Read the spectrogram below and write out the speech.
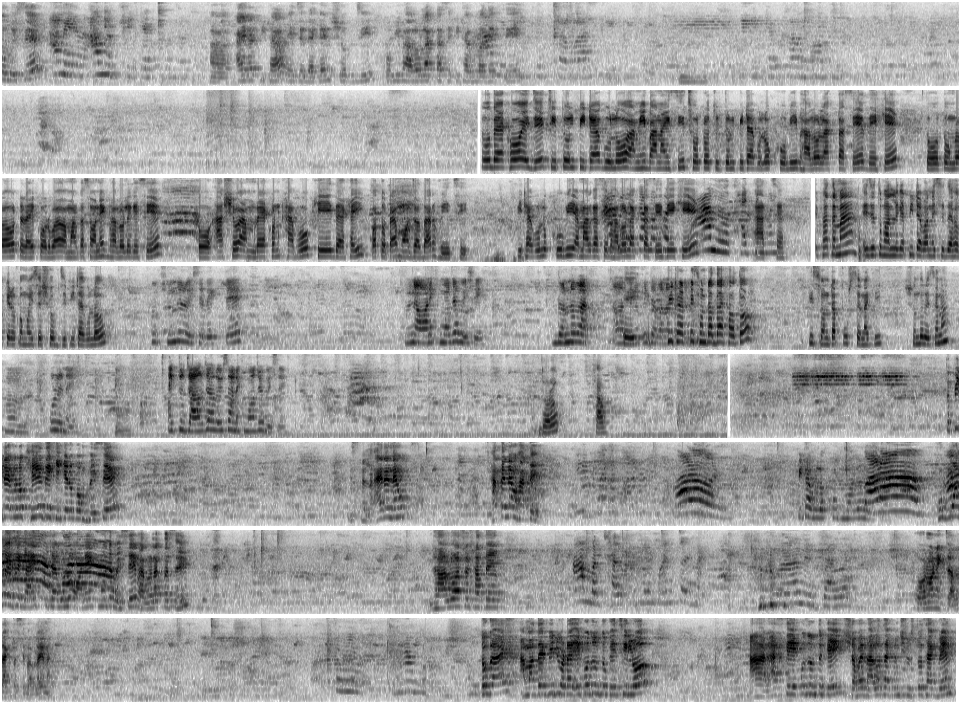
সুন্দর হয়েছে। আহ, আয়রার পিঠা এই যে দেখেন সবজি খুবই ভালো লাগতাছে পিঠাগুলো দেখতে। তো দেখো এই যে চিতল পিঠাগুলো আমি বানাইছি ছোট চিতল পিঠাগুলো খুবই ভালো লাগতাছে দেখে। তো তোমরাও ট্রাই করবা আমার কাছে অনেক ভালো লেগেছে। তো আসো আমরা এখন খাব খেয়ে দেখাই কতটা মজাদার হয়েছে। পিঠাগুলো খুবই আমার কাছে ভালো লাগতেছে দেখে। আচ্ছা। ফাতেমা এই যে তোমার লেগে পিঠা বানাইছি দেখো কীরকম হয়েছে সবজি পিঠাগুলো। খুব সুন্দর হয়েছে দেখতে। না অনেক মজা হয়েছে। ধন্যবাদ। এই পিঠার। পিছনটা দেখাও তো। পিছনটা পুড়ছে নাকি? সুন্দর হয়েছে না? হুম পুরে নেই। একটু জাল জাল হয়েছে অনেক মজা হয়েছে। ধরো খাও। তো পিঠাগুলো খেয়ে দেখি কীরকম হয়েছে। বিসমিল্লাহ। আরে নেও। হাতে নেও হাতে। পিঠাগুলো খুব মজা খুব মজা হয়েছে গাইস পিঠাগুলো অনেক মজা হয়েছে, ভালো লাগতেছে। ঝালও আছে সাথে। ওর অনেক জাল লাগতেছে, ভালো লাগে না। তো গাইস আমাদের ভিডিওটা এই পর্যন্তই ছিল। আর আজকে এই পর্যন্তকেই সবাই ভালো থাকবেন, সুস্থ থাকবেন।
